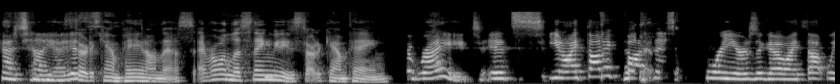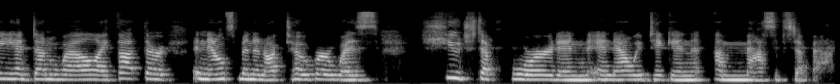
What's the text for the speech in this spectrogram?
got to tell you, start a campaign on this. Everyone listening, we need to start a campaign. Right. It's, you know, I thought I bought this four years ago. I thought we had done well. I thought their announcement in October was huge step forward and and now we've taken a massive step back.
